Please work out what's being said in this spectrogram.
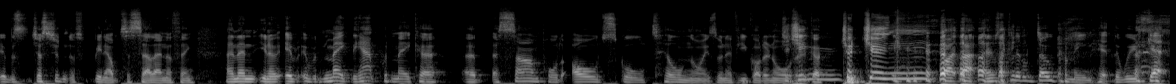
It was just shouldn't have been able to sell anything. And then, you know, it, it would make the app would make a, a, a sampled old school till noise whenever you got an order. It'd go cha-ching like that. And it was like a little dopamine hit that we'd get.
